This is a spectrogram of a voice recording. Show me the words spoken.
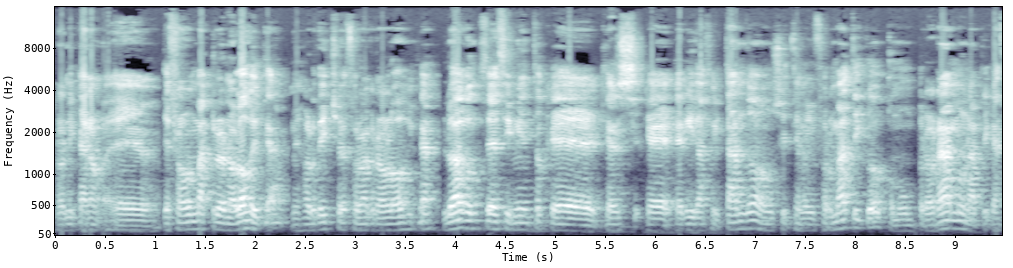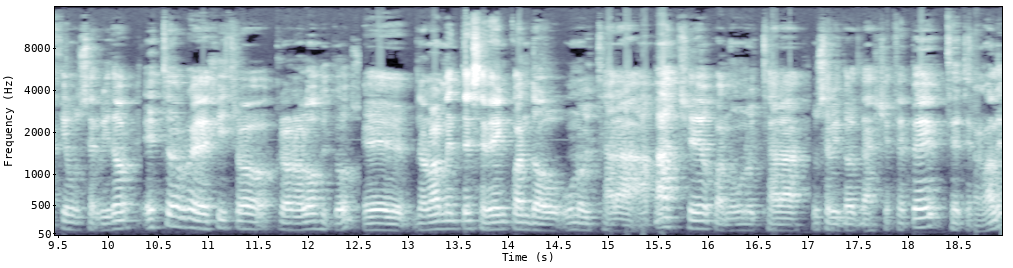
crónica no, eh, de forma cronológica, mejor dicho, de forma cronológica, los acontecimientos que, que, han ido afectando a un sistema informático, como un programa, una aplicación, un servidor. Estos registros cronológicos eh, normalmente se ven cuando uno instala Apache o cuando uno instala un servidor de HCP, etcétera, ¿vale?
